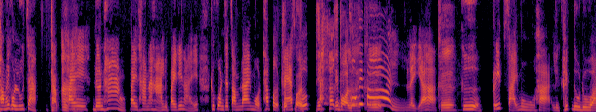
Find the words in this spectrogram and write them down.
ทำให้คนรู้จักครับอ่าไปเดินห้างไปทานอาหารหรือไปที่ไหน ทุกคนจะจำได้หมดถ้าเปิดคลิแมปสเปิดปุ๊บ พี่พี่พรเลยคืออะไรอย่างเงี้ยค่ะ คือ คือคลิปสายมูค่ะ หรือคลิปดูดวง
